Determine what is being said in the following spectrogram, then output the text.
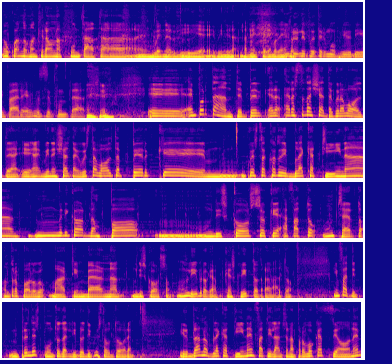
O quando mancherà una puntata un venerdì e quindi la, la metteremo dentro. non ne potremo più di fare queste puntate. È importante, per- era, era stata scelta quella volta e eh, viene scelta anche questa volta perché mh, questa cosa di Black Atina mh, mi ricorda un po' mh, un discorso che ha fatto un certo antropologo Martin Bernal, un discorso, un libro che ha, che ha scritto tra l'altro. Infatti mh, prende spunto dal libro di questo autore. Il brano Black Atina infatti lancia una provocazione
